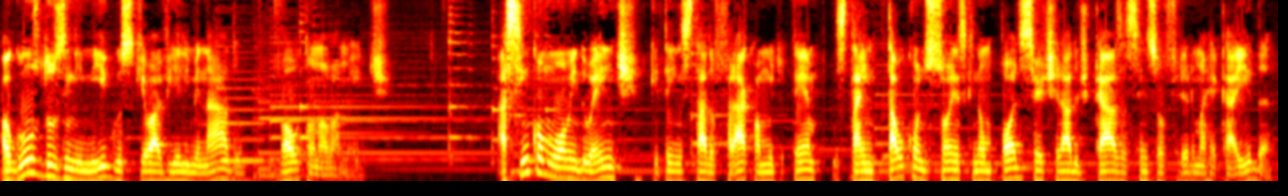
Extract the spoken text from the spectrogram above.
Alguns dos inimigos que eu havia eliminado voltam novamente. Assim como o homem doente, que tem estado fraco há muito tempo, está em tal condições que não pode ser tirado de casa sem sofrer uma recaída,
